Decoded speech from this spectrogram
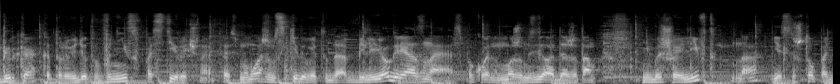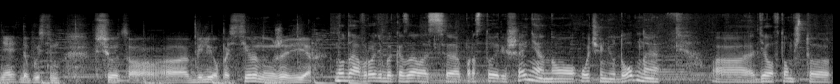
дырка, которая ведет вниз в постирочную. То есть мы можем скидывать туда белье грязное, спокойно можем сделать даже там небольшой лифт, да, если что, поднять, допустим, все это а, белье постиранное уже вверх. Ну да, вроде бы казалось э, простое решение, но очень удобное. А, дело в том, что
